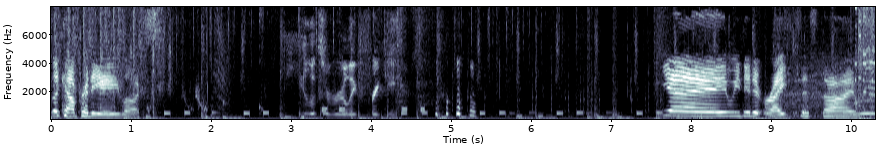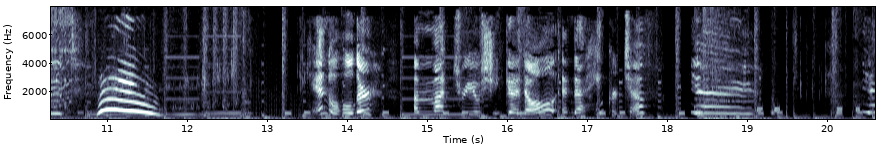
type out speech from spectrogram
Look how pretty he looks. He looks really freaky. Yay! We did it right this time. Woot! Woo! Candle holder, a Matryoshika doll, and a handkerchief. Yay! Yay!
